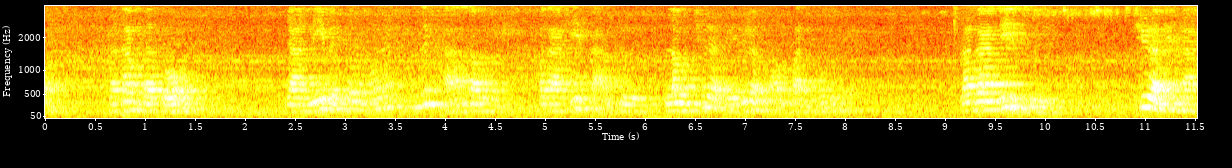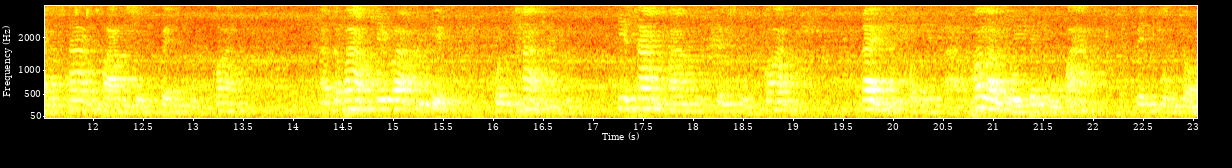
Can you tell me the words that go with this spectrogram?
จ้ากระทำประสงค์อย่างนี้เป็นต้นเพราะฉะนั้นพื้นฐานเราประการที่สามคือเราเชื่อในเรื่องของปันพุทธประการที่สี่เชื่อในการสร้างความสุขเป็นกลุ่มก้อนอัตภาพคิดว่าไม่มีคนชาติไหนที่สร้างความสุขเป็นกลุ่มก้อน ได้เหมือนคนอีสานเพราะเราอยู่เป็นหมู่บ้านเป็นชุมชน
